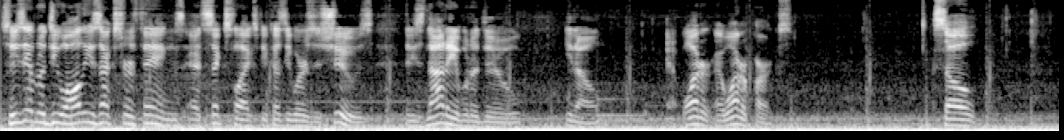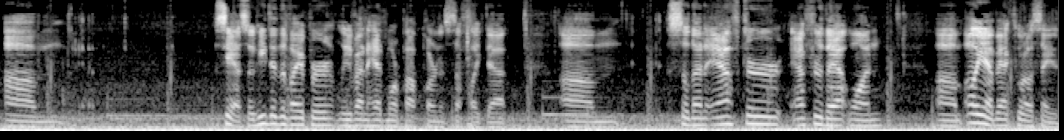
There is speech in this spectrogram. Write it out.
So he's able to do all these extra things at Six Flags because he wears his shoes that he's not able to do, you know, at water at water parks. So, um, so yeah, so he did the Viper. Levi had more popcorn and stuff like that. Um, so then after after that one, um, oh yeah, back to what I was saying.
